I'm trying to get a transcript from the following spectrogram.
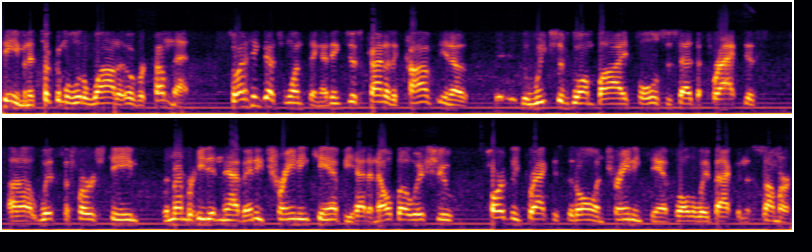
team, and it took them a little while to overcome that. So I think that's one thing. I think just kind of the conf, you know, the weeks have gone by. Foles has had to practice. uh, with the first team. Remember, he didn't have any training camp. He had an elbow issue, hardly practiced at all in training camp all the way back in the summer,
